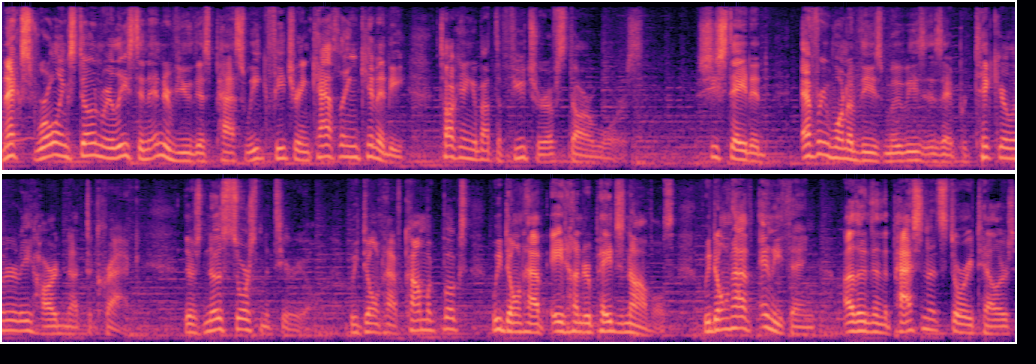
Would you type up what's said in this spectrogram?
Next, Rolling Stone released an interview this past week featuring Kathleen Kennedy talking about the future of Star Wars. She stated, Every one of these movies is a particularly hard nut to crack. There's no source material. We don't have comic books. We don't have 800 page novels. We don't have anything other than the passionate storytellers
